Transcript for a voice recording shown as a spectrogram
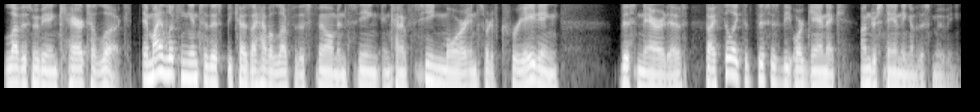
love this movie and care to look. Am I looking into this because I have a love for this film and seeing and kind of seeing more and sort of creating this narrative? So I feel like that this is the organic understanding of this movie.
